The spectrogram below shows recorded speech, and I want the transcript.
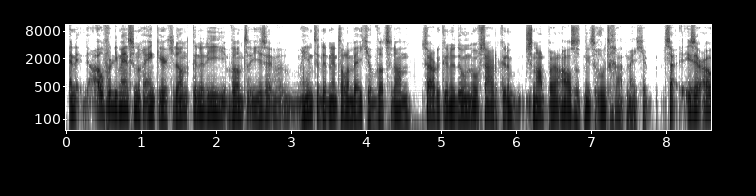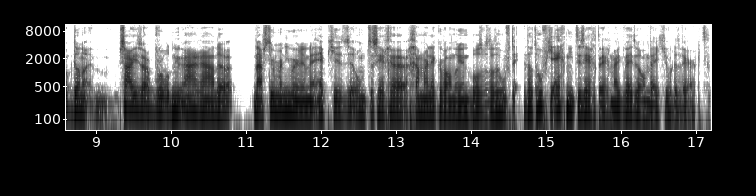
En over die mensen nog één keertje dan. Kunnen die, want je er net al een beetje op wat ze dan zouden kunnen doen of zouden kunnen snappen als het niet zo goed gaat met je. Zou- Is er ook dan, zou je ze ook bijvoorbeeld nu aanraden, nou stuur maar niet meer een appje om te zeggen ga maar lekker wandelen in het bos. Want dat hoeft, dat hoef je echt niet te zeggen tegen mij. Ik weet wel een beetje hoe dat werkt.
